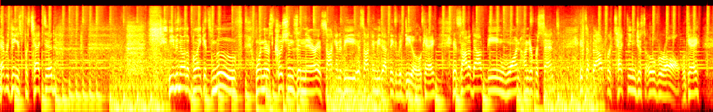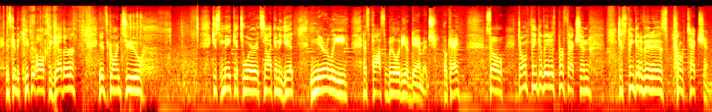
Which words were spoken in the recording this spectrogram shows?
Everything is protected. Even though the blankets move, when there's cushions in there, it's not gonna be, it's not gonna be that big of a deal, okay? It's not about being 100%, it's about protecting just overall, okay? It's gonna keep it all together. It's going to just make it to where it's not gonna get nearly as possibility of damage, okay? So don't think of it as perfection, just think of it as protection,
